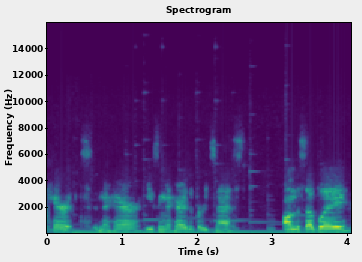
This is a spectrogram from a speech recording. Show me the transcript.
parrots in their hair, using their hair as a bird's nest on the subway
